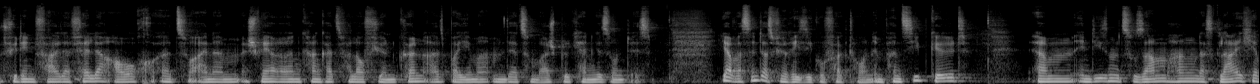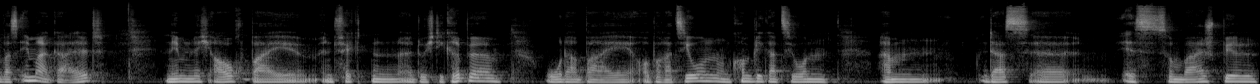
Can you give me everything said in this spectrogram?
für den Fall der Fälle auch äh, zu einem schwereren Krankheitsverlauf führen können als bei jemandem, der zum Beispiel kerngesund ist. Ja, was sind das für Risikofaktoren? Im Prinzip gilt ähm, in diesem Zusammenhang das Gleiche, was immer galt, nämlich auch bei Infekten äh, durch die Grippe oder bei Operationen und Komplikationen, ähm, dass äh, es zum Beispiel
